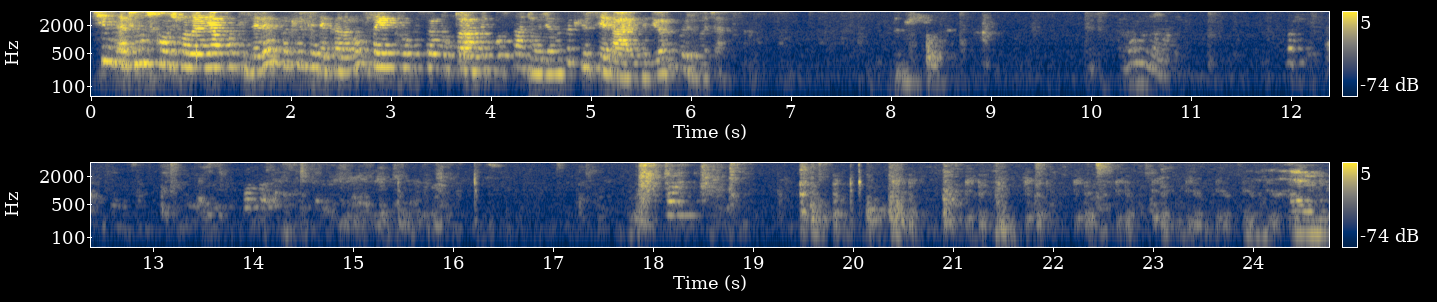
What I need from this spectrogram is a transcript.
Şimdi açılış konuşmalarını yapmak üzere fakülte dekanımız Sayın Profesör Doktor Ahmet Bostancı hocamızı kürsüye davet ediyorum. Buyurun hocam. Nasıl hem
